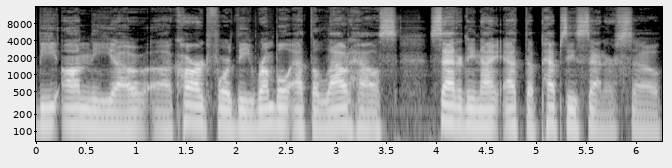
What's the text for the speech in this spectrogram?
be on the uh, uh, card for the Rumble at the Loud House Saturday night at the Pepsi Center. So,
